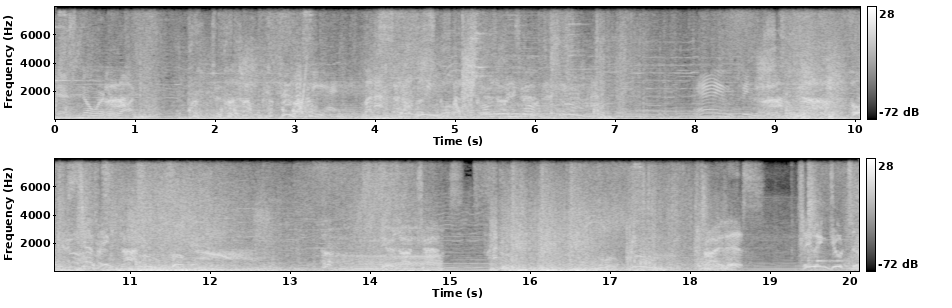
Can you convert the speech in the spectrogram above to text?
There's nowhere to run. Call me when you want. And finish. Here's our chance. Try this. Sealing Jutsu,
